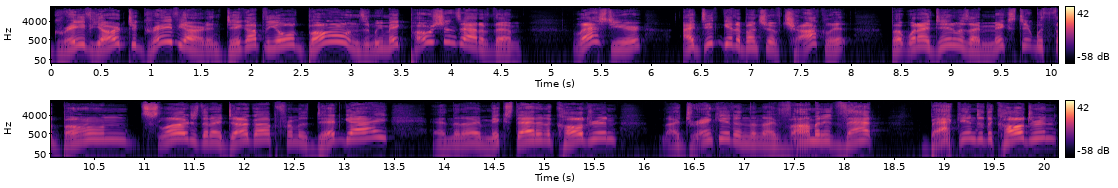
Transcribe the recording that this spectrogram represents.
graveyard to graveyard and dig up the old bones and we make potions out of them. Last year, I did get a bunch of chocolate, but what I did was I mixed it with the bone sludge that I dug up from a dead guy, and then I mixed that in a cauldron. I drank it, and then I vomited that back into the cauldron,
